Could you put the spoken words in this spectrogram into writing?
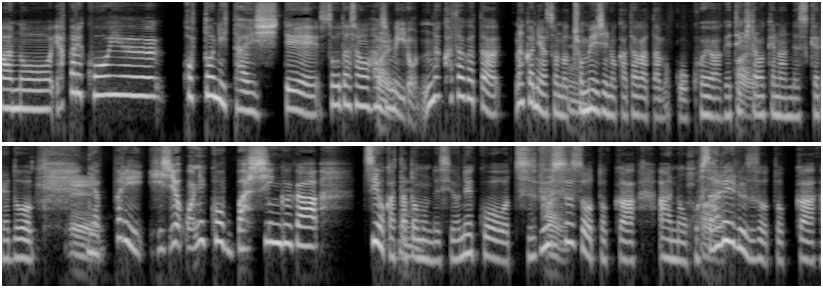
あの、やっぱりこういうことに対して、ソーダさんをはじめい。ろんな方々、はい、中にはその著名人の方々もこう声を上げてきたわけなんですけれど、はいえ。ー、やっぱり非常にこうバッシングが強かったと思うんですよね。うん、こう、潰すぞとか、はい、あの、干されるぞとか、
